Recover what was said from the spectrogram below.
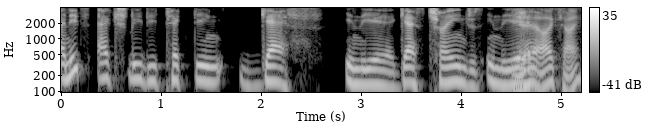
and it's actually detecting gas in the air, gas changes in the air. Yeah, okay.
